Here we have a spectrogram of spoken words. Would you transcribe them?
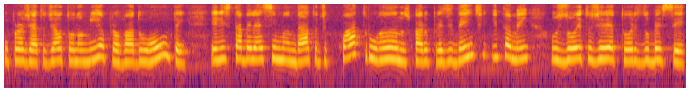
O projeto de autonomia aprovado ontem, ele estabelece mandato de quatro anos para o presidente e também os oito diretores do BC,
